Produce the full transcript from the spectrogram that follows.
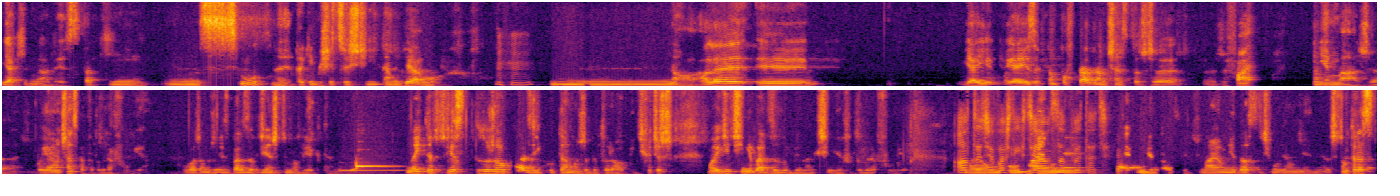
jaki ma rys? Taki mm, smutny, tak jakby się coś jej tam działo. Mhm. Mm, no, ale y, ja, ja je zresztą powtarzam często, że, że fajnie ma, że, bo ja ją często fotografuję. Uważam, że jest bardzo wdzięcznym obiektem. No i też jest dużo okazji ku temu, żeby to robić. Chociaż moje dzieci nie bardzo lubią, jak się je fotografuje. O to cię właśnie chciałam zapytać. Mają mnie dosyć, mają mnie dosyć, mówią nie, nie. Zresztą teraz,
